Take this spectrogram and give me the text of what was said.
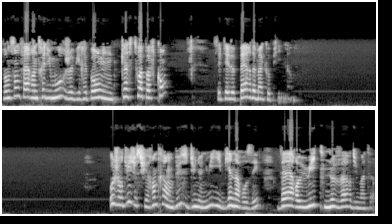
Pensant faire un trait d'humour, je lui réponds Casse-toi, pauvre con C'était le père de ma copine. Aujourd'hui, je suis rentrée en bus d'une nuit bien arrosée, vers 8-9 heures du matin.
